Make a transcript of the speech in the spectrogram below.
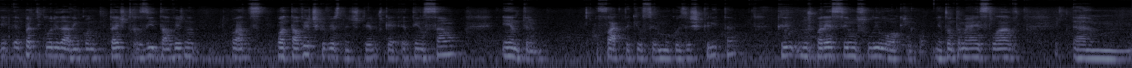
a particularidade enquanto texto reside talvez na, pode, pode talvez descrever-se nestes termos que é a tensão entre o facto daquilo ser uma coisa escrita que nos parece ser um solilóquio então também há esse lado hum,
